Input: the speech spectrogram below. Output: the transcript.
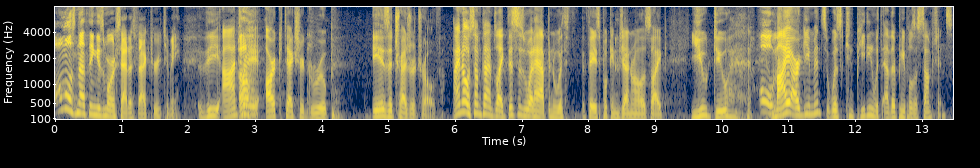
almost nothing is more satisfactory to me. the Entree oh. Architecture Group is a treasure trove. I know sometimes like this is what happened with Facebook in general. Is like you do. Oh. my arguments was competing with other people's assumptions.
